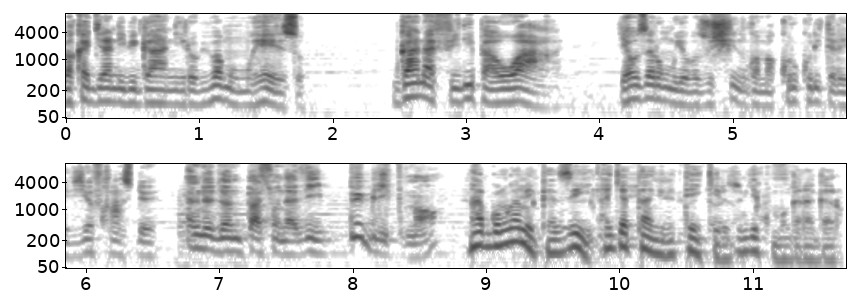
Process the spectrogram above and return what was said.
bakagirana ibiganiro biba mu muhezo. Bwana philippe awar yahoze ari umuyobozi ushinzwe amakuru kuri televiziyo france 2 Elle ne donne pas son avis publiquement. ntabwo umwamikazi ajya atanga ibitekerezo bye ku mugaragaro.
